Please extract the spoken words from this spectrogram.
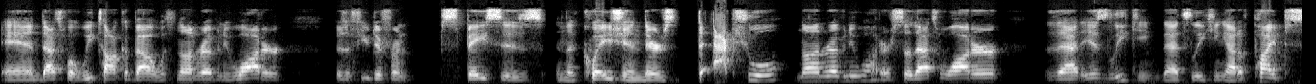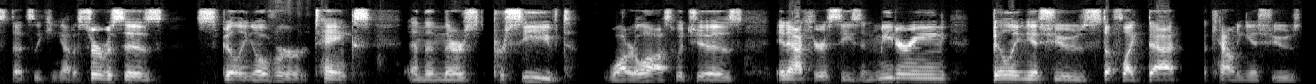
And that's what we talk about with non revenue water. There's a few different spaces in the equation. There's the actual non revenue water. So that's water that is leaking. That's leaking out of pipes, that's leaking out of services, spilling over tanks. And then there's perceived water loss, which is inaccuracies in metering, billing issues, stuff like that, accounting issues.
